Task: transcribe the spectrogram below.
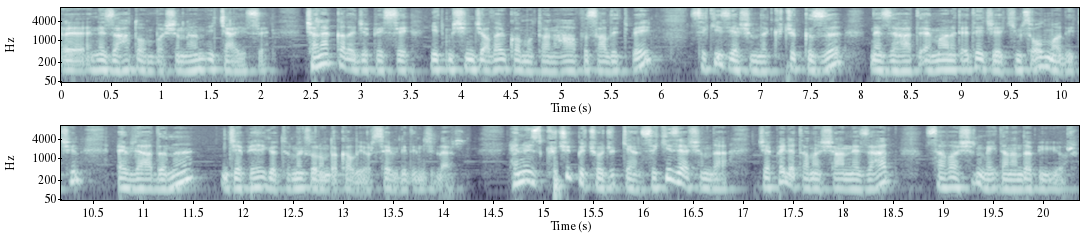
e, Nezahat Onbaşı'nın hikayesi. Çanakkale cephesi 70. Alay Komutanı Hafız Halit Bey 8 yaşında küçük kızı Nezahat emanet edeceği kimse olmadığı için evladını cepheye götürmek zorunda kalıyor sevgili dinciler. Henüz küçük bir çocukken 8 yaşında cepheyle tanışan Nezahat savaşın meydanında büyüyor.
